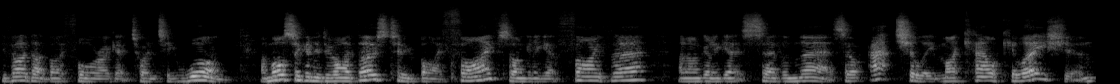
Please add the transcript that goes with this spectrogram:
Divide that by 4, I get 21. I'm also going to divide those two by 5, so I'm going to get 5 there, and I'm going to get 7 there. So actually, my calculation,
